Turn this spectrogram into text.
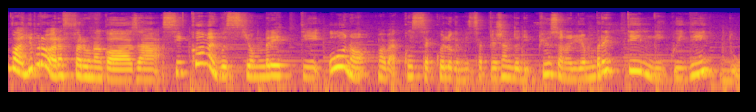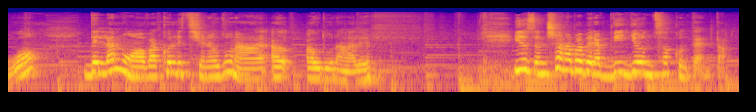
voglio provare a fare una cosa. Siccome questi ombretti, uno, vabbè, questo è quello che mi sta piacendo di più, sono gli ombretti liquidi duo della nuova collezione autunnale. autunnale. Io c'è una papera video non sono contenta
